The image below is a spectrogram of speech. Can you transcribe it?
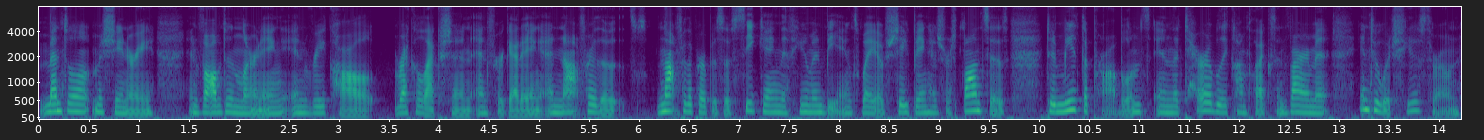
mental machinery involved in learning, in recall, recollection and forgetting and not for the not for the purpose of seeking the human being's way of shaping his responses to meet the problems in the terribly complex environment into which he is thrown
